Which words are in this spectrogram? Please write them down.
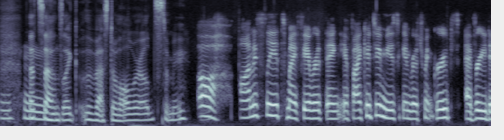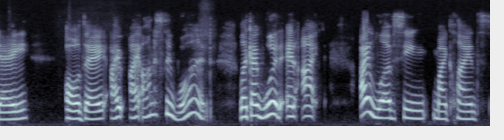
Mm-hmm. that sounds like the best of all worlds to me. Oh honestly it's my favorite thing. If i could do music enrichment groups every day all day i i honestly would. Like i would and i I love seeing my clients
